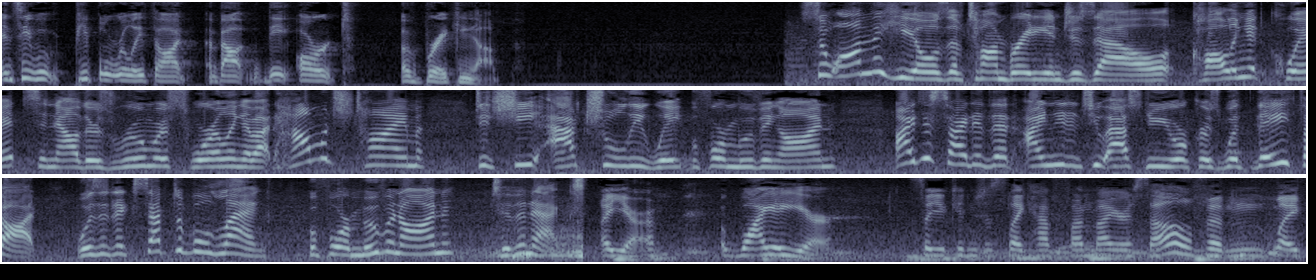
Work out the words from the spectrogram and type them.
and see what people really thought about the art of breaking up. So, on the heels of Tom Brady and Gisele calling it quits, and now there's rumors swirling about how much time did she actually wait before moving on, I decided that I needed to ask New Yorkers what they thought was an acceptable length before moving on to the next. A year. Why a year? So you can just like have fun by yourself and like,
